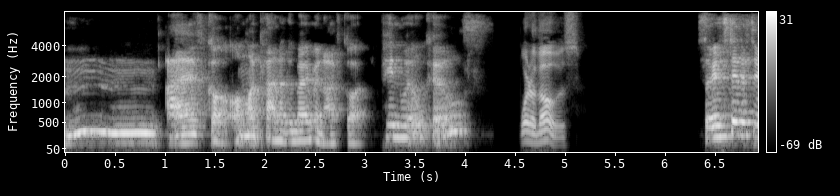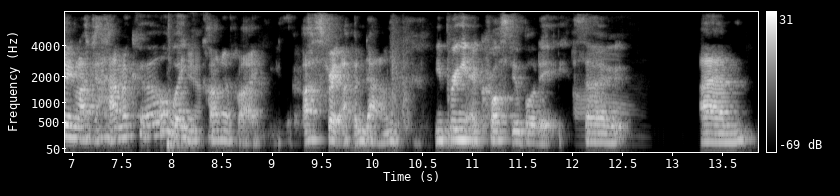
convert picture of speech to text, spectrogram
Mm, I've got on my plan at the moment. I've got pinwheel curls. What are those? So instead of doing like a hammer curl where yeah. you kind of like are straight up and down, you bring it across your body. So Oh. um,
